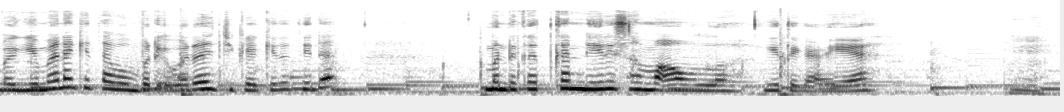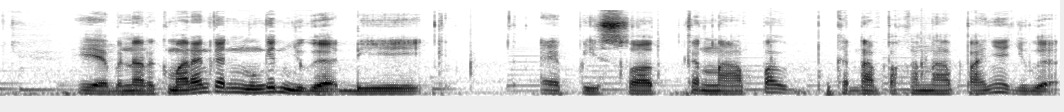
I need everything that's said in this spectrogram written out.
Bagaimana kita mau beribadah jika kita tidak mendekatkan diri sama Allah gitu kali ya? Hmm. Iya benar kemarin kan mungkin juga di episode kenapa kenapa kenapanya juga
